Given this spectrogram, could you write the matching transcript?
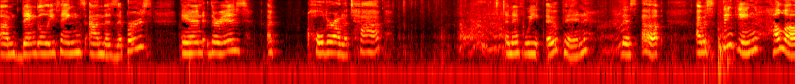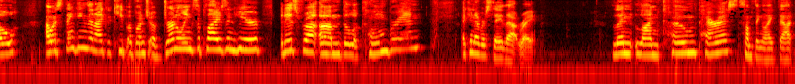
um, dangly things on the zippers. And there is a holder on the top. And if we open this up, I was thinking, hello, I was thinking that I could keep a bunch of journaling supplies in here. It is from um, the Lacombe brand. I can never say that right. Lancome Paris, something like that.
